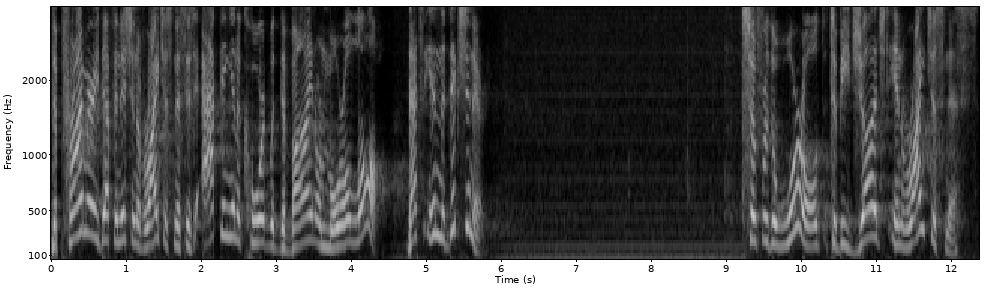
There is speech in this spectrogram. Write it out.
The primary definition of righteousness is acting in accord with divine or moral law. That's in the dictionary. So, for the world to be judged in righteousness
